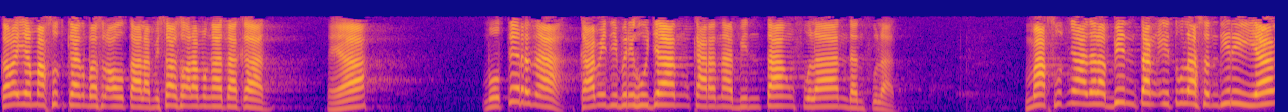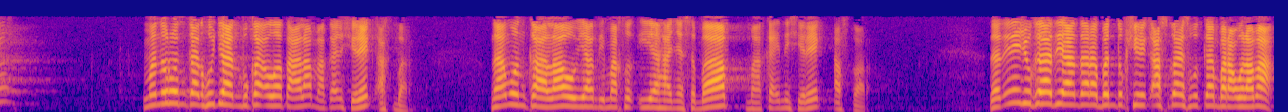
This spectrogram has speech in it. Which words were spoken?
Kalau ia maksudkan bahasa Allah taala, misal seorang mengatakan, ya, Mutirna, kami diberi hujan karena bintang fulan dan fulan. Maksudnya adalah bintang itulah sendiri yang menurunkan hujan, bukan Allah Ta'ala, maka ini syirik akbar. Namun kalau yang dimaksud ia hanya sebab, maka ini syirik asgar. Dan ini juga di antara bentuk syirik asgar yang disebutkan para ulama.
